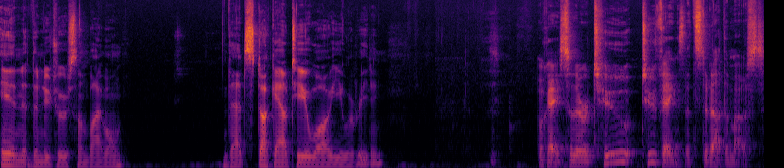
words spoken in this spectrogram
in the New Jerusalem Bible that stuck out to you while you were reading? Okay, so there were two two things that stood out the most.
